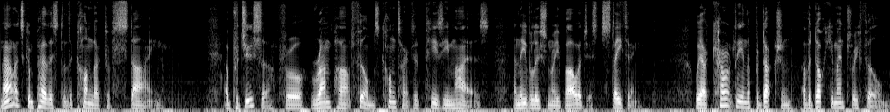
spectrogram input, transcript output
Now let's compare this to the conduct of Stein. A producer for Rampant Films contacted P.Z. Myers, an evolutionary biologist, stating, We are currently in the production of a documentary film,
